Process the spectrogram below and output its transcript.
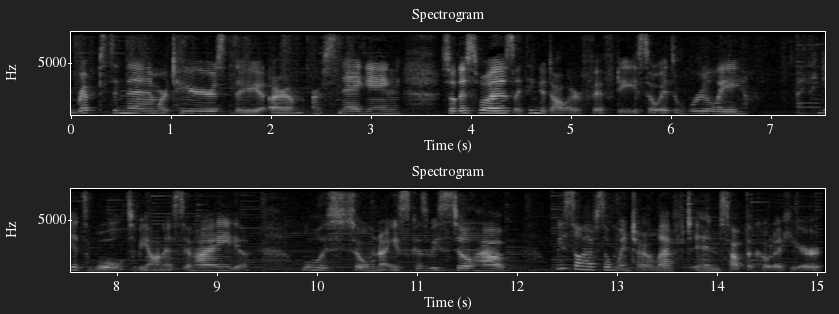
rips in them or tears, they are, um, are snagging. So this was, I think, a dollar fifty. So it's really, I think it's wool to be honest. And I, wool is so nice because we still have, we still have some winter left in South Dakota here.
